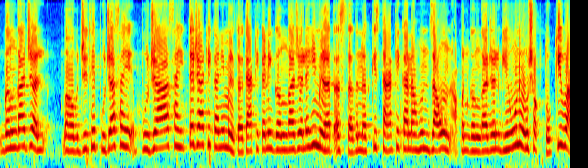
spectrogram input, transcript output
गंगाजल जिथे पूजा साहि पूजा साहित्य ज्या ठिकाणी मिळतं त्या ठिकाणी गंगाजलही मिळत असतं तर नक्कीच त्या ठिकाणाहून जाऊन आपण गंगाजल घेऊन येऊ शकतो. किंवा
